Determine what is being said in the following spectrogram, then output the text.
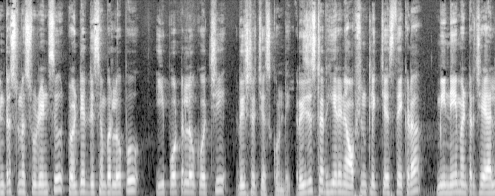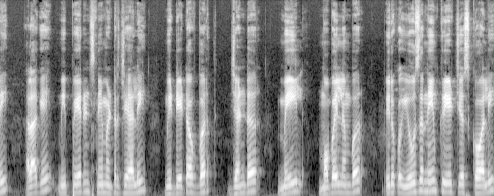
ఇంట్రెస్ట్ ఉన్న స్టూడెంట్స్ ట్వంటీ డిసెంబర్ లోపు ఈ పోర్టల్లోకి వచ్చి రిజిస్టర్ చేసుకోండి. రిజిస్టర్ హియర్ అనే ఆప్షన్ క్లిక్ చేస్తే ఇక్కడ మీ నేమ్ ఎంటర్ చేయాలి. అలాగే మీ పేరెంట్స్ నేమ్ ఎంటర్ చేయాలి. మీ date of birth gender mail mobile number మీరు ఒక యూజర్ నేమ్ క్రియేట్ చేసుకోవాలి.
